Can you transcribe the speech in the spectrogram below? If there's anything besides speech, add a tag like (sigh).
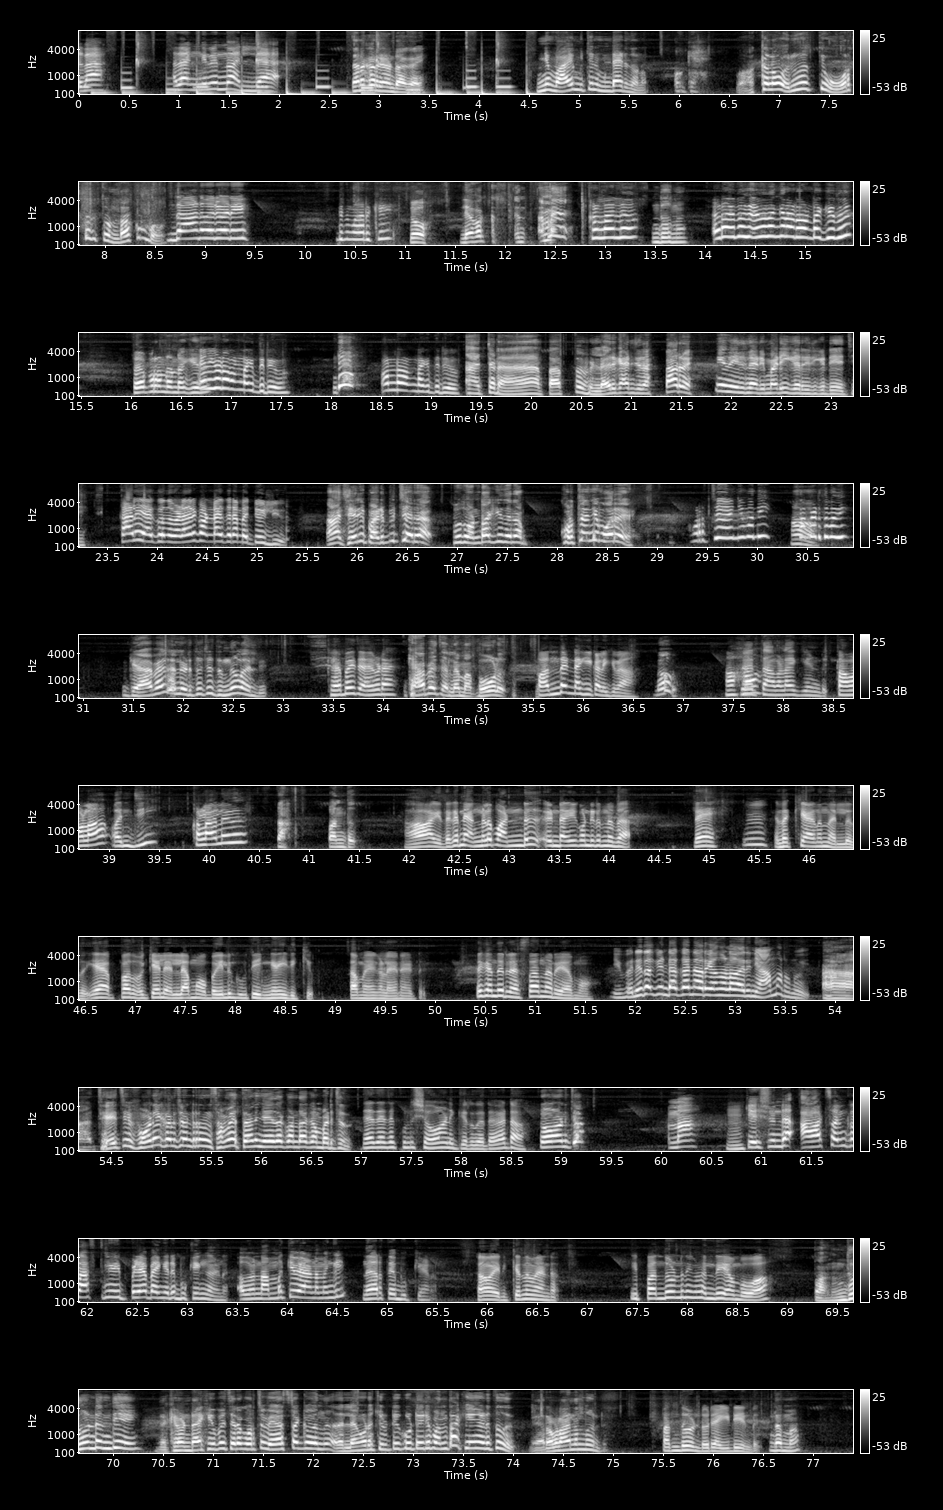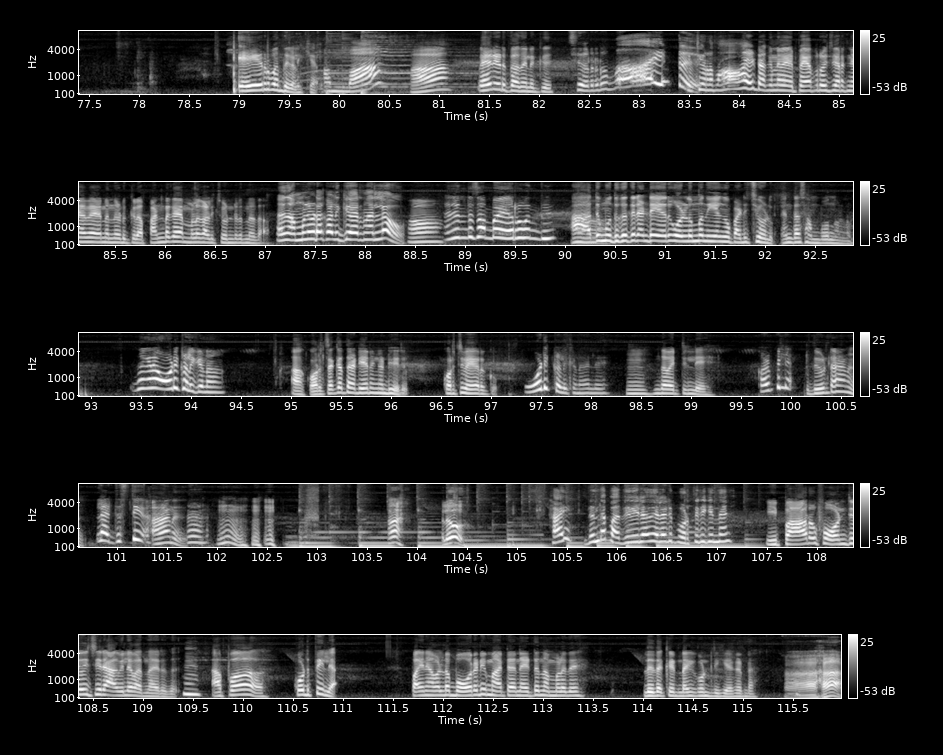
എടാ അതങ്ങനെയൊന്നും അല്ല. നിനക്കറിയാണ്ടാകാൻ ഇനി വായ മുറ്റനും ഉണ്ടായിരുന്നോ ഓക്കെ. വാക്കളോ ഒരു വ്യക്തി ഓർത്തെടുത്ത് ഉണ്ടാക്കുമ്പോ. എന്താണ് പരിപാടി. ഇത് മാറിക്കേ ഓ ലവക്ക് അമ്മേ. കൊള്ളാലോ. എന്തോന്നു? എടാ ഇത് ഉണ്ടാക്കിയത്? പേപ്പർ കൊണ്ട് ഉണ്ടാക്കിയത്? എനിക്കിവിടെ ഉണ്ടാക്കി തരുമോ ഉണ്ടോ ഉണ്ടാക്കി തരുമോ അച്ചടാ പിള്ളേർ പാറേ നീ ഇരുന്നടി മടി കയറി ഇരിക്കട്ടെ ചേച്ചി. കളിയാക്കൊന്നും വേണം എനിക്ക് ഉണ്ടാക്കി തരാൻ പറ്റൂല്ലോ ആ ശരി പഠിപ്പിച്ചു തരാം. ഇത് ഉണ്ടാക്കി തരാം. കുറച്ചു കഴിഞ്ഞ് പോരെ. കുറച്ച് കഴിഞ്ഞ മതി. മതി. ക്യാബേജ് അല്ല എടുത്തു വെച്ച് തിന്നളല്ലേ? ക്യാബേജ് എവിടെ? ക്യാബേജ് അല്ല ബോൾ പന്തുണ്ടാക്കി കളിക്കണ തവളയൊക്കെ ഉണ്ട്. തവള വഞ്ചി കൊള്ളാലോ പന്ത്. ആ ഇതൊക്കെ ഞങ്ങൾ പണ്ട് ഉണ്ടാക്കിക്കൊണ്ടിരുന്നതാ. അല്ലേ? ഇതൊക്കെയാണ് നല്ലത്. ഏ എപ്പ നോക്കിയാലും എല്ലാ മൊബൈലും കുത്തി ഇങ്ങനെ ഇരിക്കും സമയം കളയാനായിട്ട്. ഇതൊക്കെ എന്തൊരു രസാന്നറിയാമോ? ഇവനിതൊക്കെ ഉണ്ടാക്കാൻ അറിയാന്നുള്ള കാര്യം ഞാൻ മറന്നുപോയി. ആ ചേച്ചി ഫോണിൽ കളിച്ചോണ്ടിരുന്ന സമയത്താണ് ഞാൻ ഇതൊക്കെ ഉണ്ടാക്കാൻ പഠിച്ചത്. അതായത് കൂടുതൽ ഷോ കാണിക്കരുത് കേട്ടോ കേട്ടോ. കാണിച്ചോ? അമ്മ കേശുവിന്റെ ആർട്സ് ആൻഡ് ക്രാഫ്റ്റിന് ഇപ്പോഴേ ഭയങ്കര ബുക്കിംഗ് ആണ്. അതുകൊണ്ട് നമുക്ക് വേണമെങ്കിൽ നേരത്തെ ബുക്ക് ചെയ്യണം. ഓ എനിക്കൊന്നും വേണ്ട. ഈ പന്തുകൊണ്ട് നിങ്ങൾ എന്ത് ചെയ്യാൻ പോവാ? പന്തുകൊണ്ട് എന്ത് ചെയ്യും? ഇതൊക്കെ ഉണ്ടാക്കിയപ്പോ ചില കുറച്ച് വേസ്റ്റ് ഒക്കെ വന്ന് അതെല്ലാം കൂടെ ചുരുട്ടി കൂട്ടി ഒരു പന്താക്കി എടുത്തത്. വേറെ പ്ലാനൊന്നും ഉണ്ട് പന്തുകൊണ്ട് ഒരു ഐഡിയ ഉണ്ട്. എന്തമ്മ എയർ പന്ത് കളിക്കാം. അമ്മ. ആ വേറെ എടുത്താ നിനക്ക്? ചെറുതായിട്ട്. ചെറുതായിട്ട് അങ്ങനെ പേപ്പർ വെച്ച് ഇറങ്ങിയാൽ വേനൊന്നും എടുക്കില്ല പണ്ടൊക്കെ നമ്മൾ കളിച്ചോണ്ടിരുന്നതാ. അത് നമ്മളിവിടെ കളിക്കുമായിരുന്നല്ലോ അതെന്താ സംഭവം ഏറുവന്ത് ആ അത് മുതുകത്തിൽ രണ്ട് ഏറ് കൊള്ളുമ്പോ നീ അങ്ങ് പഠിച്ചോളും. എന്താ സംഭവം എന്നുള്ളത്? ഇതെങ്ങനെ ഓടിക്കളിക്കണ ആ കുറച്ചൊക്കെ തടിയാനും കണ്ടി വരും. കുറച്ച് വേർക്കും ഓടിക്കളിക്കണം അല്ലേ? എന്താ പറ്റില്ലേ? കുഴപ്പമില്ല. ബുദ്ധിമുട്ടാണ്. അല്ല അഡ്ജസ്റ്റ് ആണ്. ഹലോ. ഹായ് ഇതെന്താ പതിവില്ലാതെ എല്ലാവരും പുറത്തിരിക്കുന്നേ? ഈ പാറു ഫോൺ ചോദിച്ച് രാവിലെ വന്നായിരുന്നു. അപ്പോ കൊടുത്തില്ല. അപ്പൊ അതിന് അവളുടെ ബോറടി മാറ്റാനായിട്ട് നമ്മളിത് ഇത് ഇതൊക്കെ ഉണ്ടാക്കിക്കൊണ്ടിരിക്കുക കണ്ട? ആഹാ.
